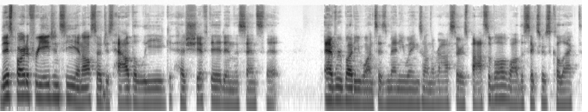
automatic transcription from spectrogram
This part of free agency, and also just how the league has shifted in the sense that everybody wants as many wings on the roster as possible, while the Sixers collect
